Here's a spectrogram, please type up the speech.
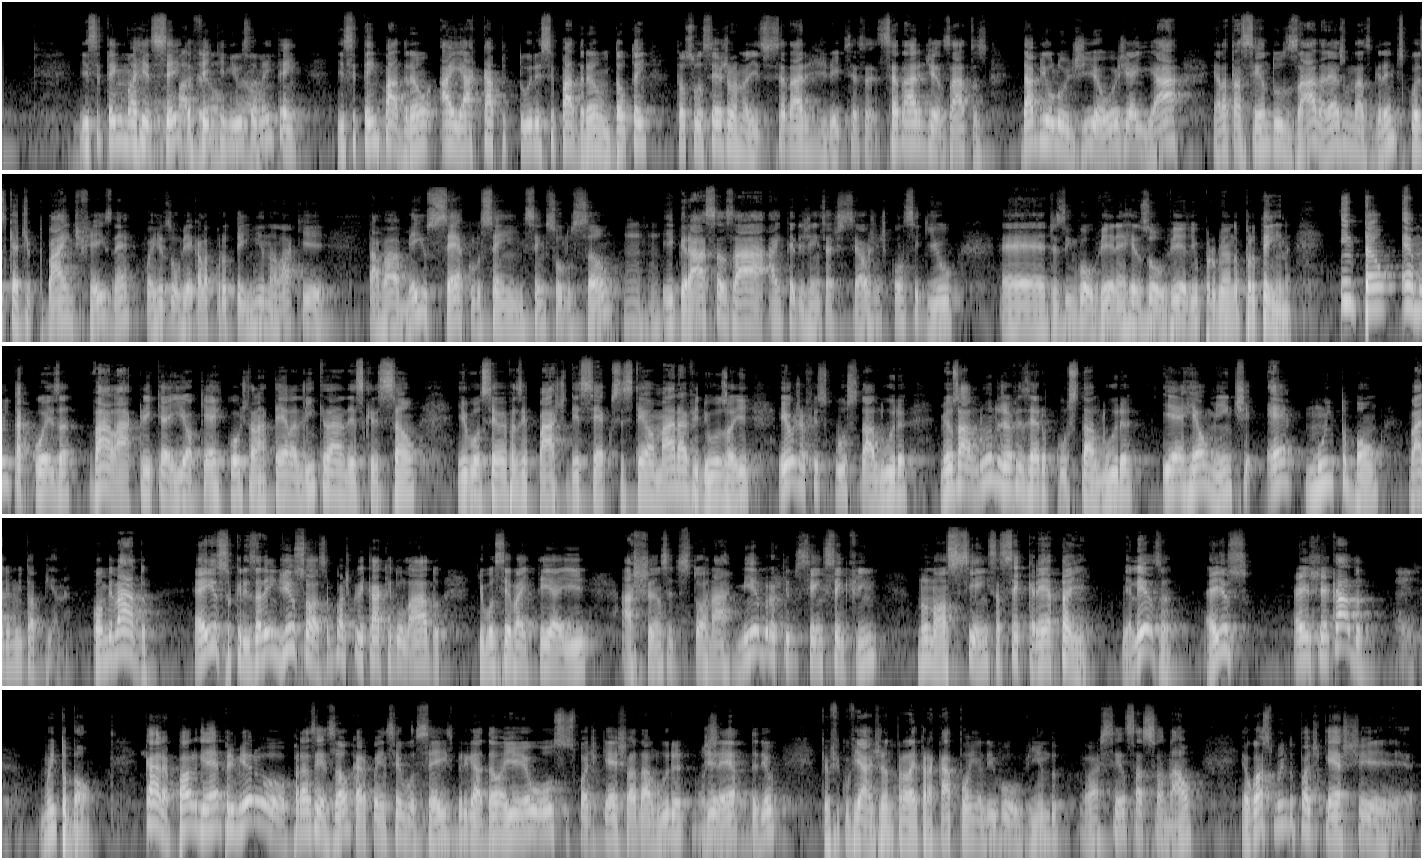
E se tem uma receita, Padrão, fake news não. também tem. E se tem padrão, a IA captura esse padrão. Então tem. Então, se você é jornalista, se é da área de direito, se é- se é da área de exatas, da biologia, hoje a IA ela está sendo usada, aliás, uma das grandes coisas que a DeepMind fez, né? Foi resolver aquela proteína lá que estava meio século sem, sem solução. Uhum. E graças à, à inteligência artificial a gente conseguiu é, desenvolver, né, resolver ali o problema da proteína. Então, é muita coisa. Vá lá, clique aí, ó, QR Code está na tela, link lá na descrição e você vai fazer parte desse ecossistema maravilhoso aí. Eu já fiz curso da Lura, meus alunos já fizeram o curso da Lura e é realmente é muito bom, vale muito a pena. Combinado? É isso, Cris. Além disso, ó, você pode clicar aqui do lado que você vai ter aí a chance de se tornar membro aqui do Ciência Sem Fim no nosso Ciência Secreta aí. Beleza? É isso? É esse recado? É isso. Muito bom. Cara, Paulo Guilherme, primeiro prazerzão, cara, conhecer vocês. Brigadão aí. Eu ouço os podcasts lá da Lura direto, entendeu? Que eu fico viajando para lá e para cá, ponho ali, vou ouvindo. Eu acho sensacional. Eu gosto muito do podcast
